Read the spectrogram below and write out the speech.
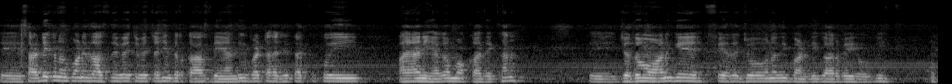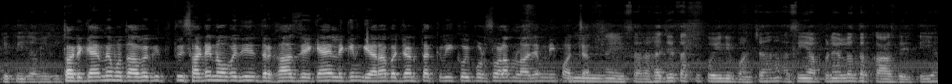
ਤੇ ਸਾਢੇ ਕੁ ਨੌ ਪੌਣੇ 10 ਦੇ ਵਿੱਚ ਵਿੱਚ ਅਸੀਂ ਦਰਖਾਸਤ ਦੇ ਆਂਦੀ ਬਟ ਹਜੇ ਤੱਕ ਕੋਈ ਆਇਆ ਨਹੀਂ ਹੈਗਾ ਮੌਕਾ ਦੇਖਣ। ਤੇ ਜਦੋਂ ਆਉਣਗੇ ਫਿਰ ਜੋ ਉਹਨਾਂ ਦੀ ਬਣਦੀ ਕਾਰਵਾਈ ਹੋਊਗੀ ਉਹ ਕੀਤੀ ਜਾਵੇਗੀ। ਤੁਹਾਡੇ ਕਹਿਣ ਦੇ ਮੁਤਾਬਕ ਤੁਸੀਂ 9:30 ਵਜੇ ਦੀ ਦਰਖਾਸਤ ਦੇ ਕੇ ਆਏ ਲੇਕਿਨ 11 ਵਜਣ ਤੱਕ ਵੀ ਕੋਈ ਪੁਲਿਸ ਵਾਲਾ ਮੁਲਾਜ਼ਮ ਨਹੀਂ ਪਹੁੰਚਾ ਨਹੀਂ ਸਰ ਹਜੇ ਤੱਕ ਕੋਈ ਨਹੀਂ ਪਹੁੰਚਾ ਅਸੀਂ ਆਪਣੇ ਵੱਲੋਂ ਦਰਖਾਸਤ ਦੇਤੀ ਆ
